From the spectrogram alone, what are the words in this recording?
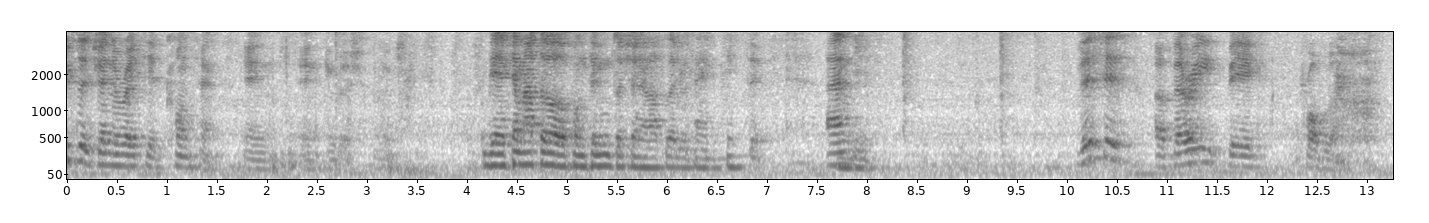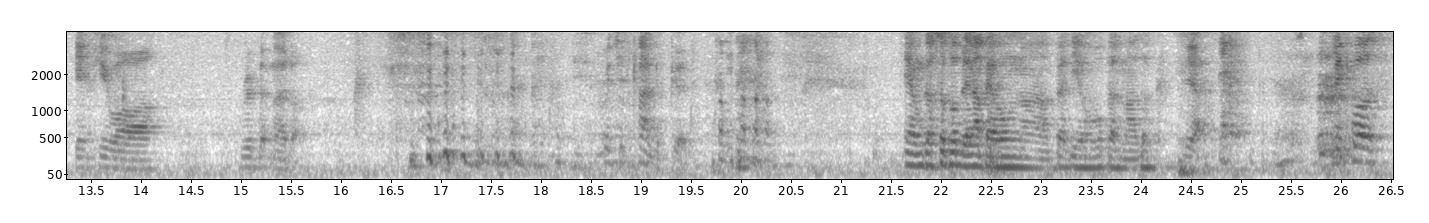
user-generated content in, in English. Viene chiamato contenuto generato dagli utenti. Sì. And this is a very big problem if you are Rupert Murdoch. Which is kind of good. È un grosso problema per, un, per dire un Rupert Murdoch. Yeah. Because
